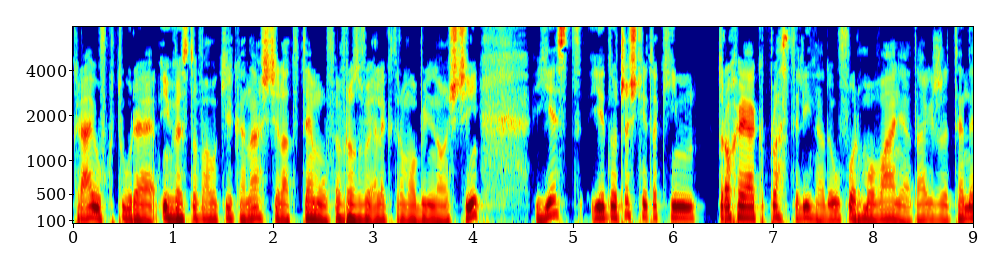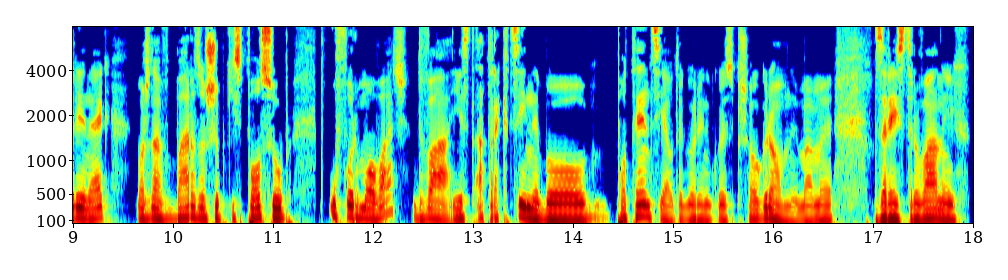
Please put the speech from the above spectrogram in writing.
krajów, które inwestowały kilkanaście lat temu w rozwój elektromobilności, jest jednocześnie takim trochę jak plastelina do uformowania, tak, że ten rynek można w bardzo szybki sposób uformować. Dwa, jest atrakcyjny, bo potencjał tego rynku jest przeogromny. Mamy zarejestrowanych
